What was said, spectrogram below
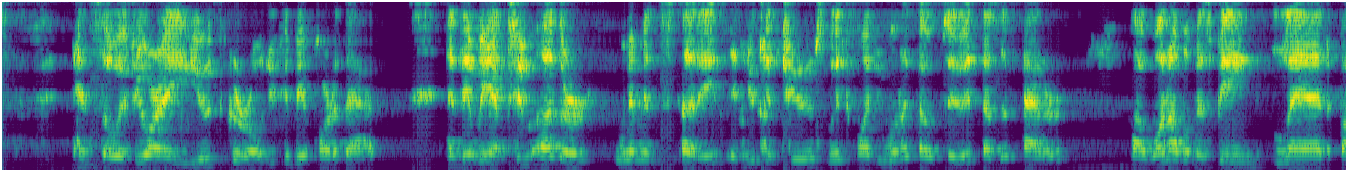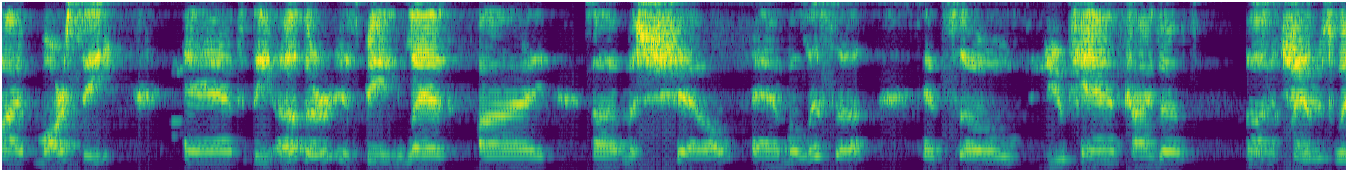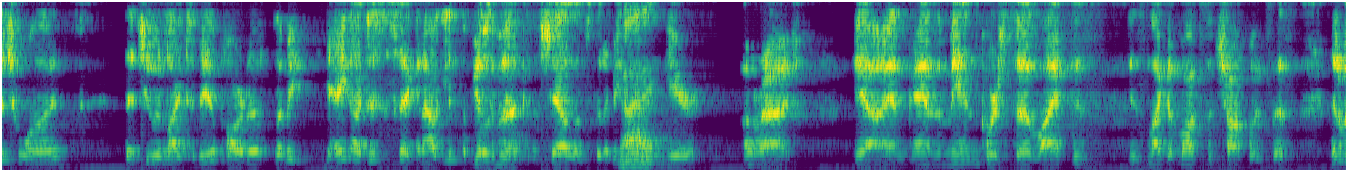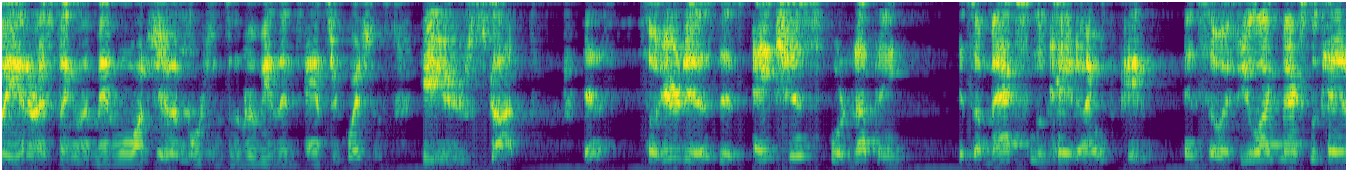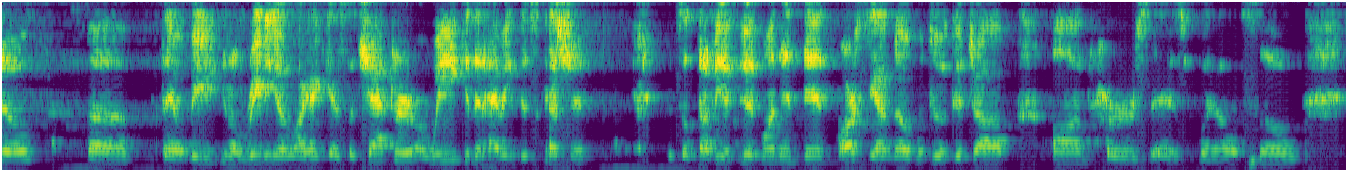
And so if you are a youth girl, you can be a part of that. And then we have two other women's studies, and you can choose which one you want to go to. It doesn't matter. Uh, one of them is being led by Marcy, and the other is being led by uh, Michelle and Melissa. And so you can kind of uh, choose which one that you would like to be a part of. Let me hang on just a second. I'll get the Get book the book. Michelle is going to be All right. here. All right. Yeah, and and the men, of course, uh, life is is like a box of chocolates. That's it'll be interesting. The men will watch uh, portions of the movie and then answer questions. Here's Scott. Yes. So here it is. It's Anxious for Nothing. It's a Max Lucado. And so if you like Max Lucado, uh, they'll be, you know, reading, a, like, I guess, a chapter a week and then having discussion. And so that'll be a good one. And then Marcy, I know, will do a good job on hers as well. So,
